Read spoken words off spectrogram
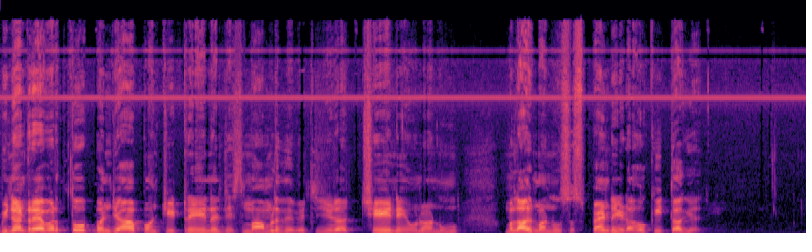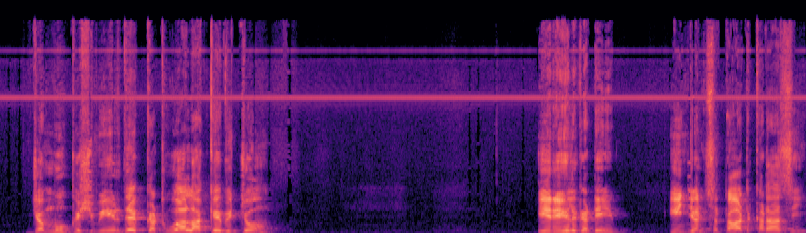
ਬਿਨਾਂ ਡਰਾਈਵਰ ਤੋਂ ਪੰਜਾਬ ਪਹੁੰਚੀ ਟ੍ਰੇਨ ਜਿਸ ਮਾਮਲੇ ਦੇ ਵਿੱਚ ਜਿਹੜਾ 6 ਨੇ ਉਹਨਾਂ ਨੂੰ ਮੁਲਾਜ਼ਮਾਂ ਨੂੰ ਸਸਪੈਂਡ ਜਿਹੜਾ ਉਹ ਕੀਤਾ ਗਿਆ ਜੀ। ਜੰਮੂ ਕਸ਼ਮੀਰ ਦੇ ਕਠੂਆ ਇਲਾਕੇ ਵਿੱਚੋਂ ਇਹ ਰੇਲ ਗੱਡੀ ਇੰਜਨ ਸਟਾਰਟ ਖੜਾ ਸੀ।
